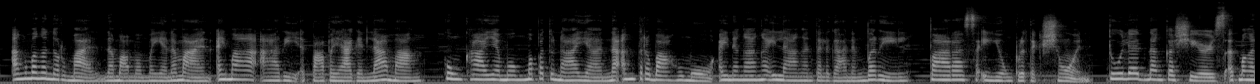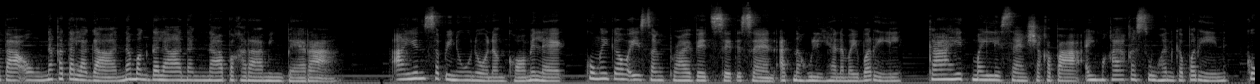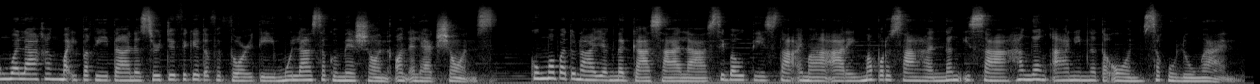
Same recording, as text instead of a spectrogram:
Ang mga normal na mamamayan naman ay maaari at papayagan lamang kung kaya mong mapatunayan na ang trabaho mo ay nangangailangan talaga ng baril para sa iyong proteksyon, tulad ng cashiers at mga taong nakatalaga na magdala ng napakaraming pera. Ayon sa pinuno ng COMELEC, kung ikaw ay isang private citizen at nahulihan na may baril, kahit may lisensya ka pa ay makakasuhan ka pa rin kung wala kang maipakita na Certificate of Authority mula sa Commission on Elections. Kung mapatunayang nagkasala, si Bautista ay maaaring maparusahan ng isa hanggang anim na taon sa kulungan.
